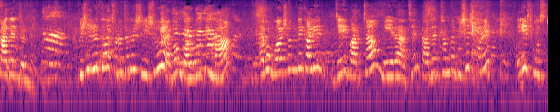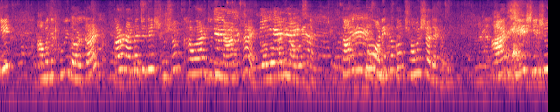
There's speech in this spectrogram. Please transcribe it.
কাদের জন্য? বিশেষত ছোট ছোট শিশু এবং গর্ভবতী মা এবং বয়সন্ধিকালীন যে বাচ্চা, মেয়েরা আছেন, তাদের জন্য বিশেষ করে এই পুষ্টি আমাদের খুবই দরকার। কারণ আমরা যদি সুষম খাওয়ার যদি না খাই গর্ভকালীন অবস্থায়, তাহলে কিন্তু অনেক রকম সমস্যা দেখা দেয়। আর যে শিশু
